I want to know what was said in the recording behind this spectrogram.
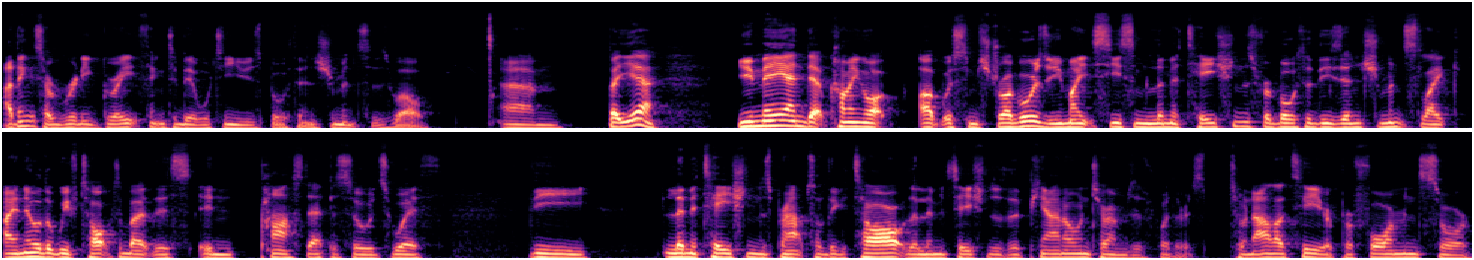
i think it's a really great thing to be able to use both instruments as well um, but yeah you may end up coming up, up with some struggles. You might see some limitations for both of these instruments. Like I know that we've talked about this in past episodes with the limitations perhaps of the guitar or the limitations of the piano in terms of whether it's tonality or performance or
